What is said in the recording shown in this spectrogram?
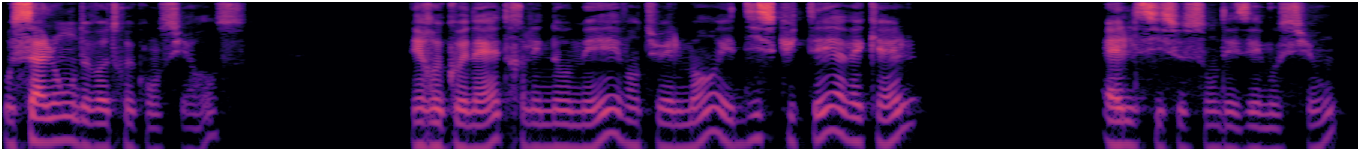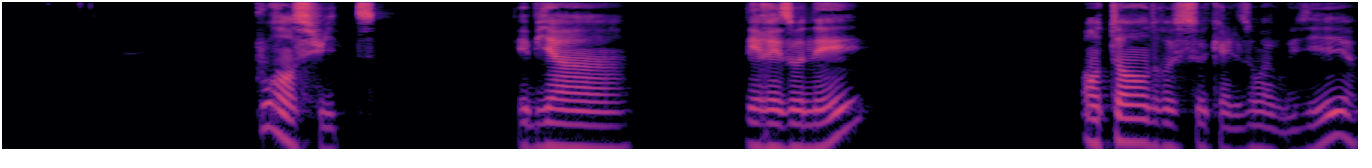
au salon de votre conscience, les reconnaître, les nommer éventuellement et discuter avec elles, elles si ce sont des émotions, pour ensuite, eh bien, les raisonner, entendre ce qu'elles ont à vous dire,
